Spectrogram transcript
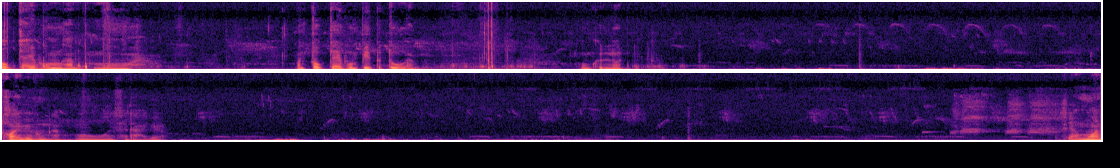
ตกใจผมครับมันตกใจผมปิดประตูครับ ผมขึ้นรถ ถอยไปพุ่นครับ โอ้ยเสียดายเดียวเสียงมวน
